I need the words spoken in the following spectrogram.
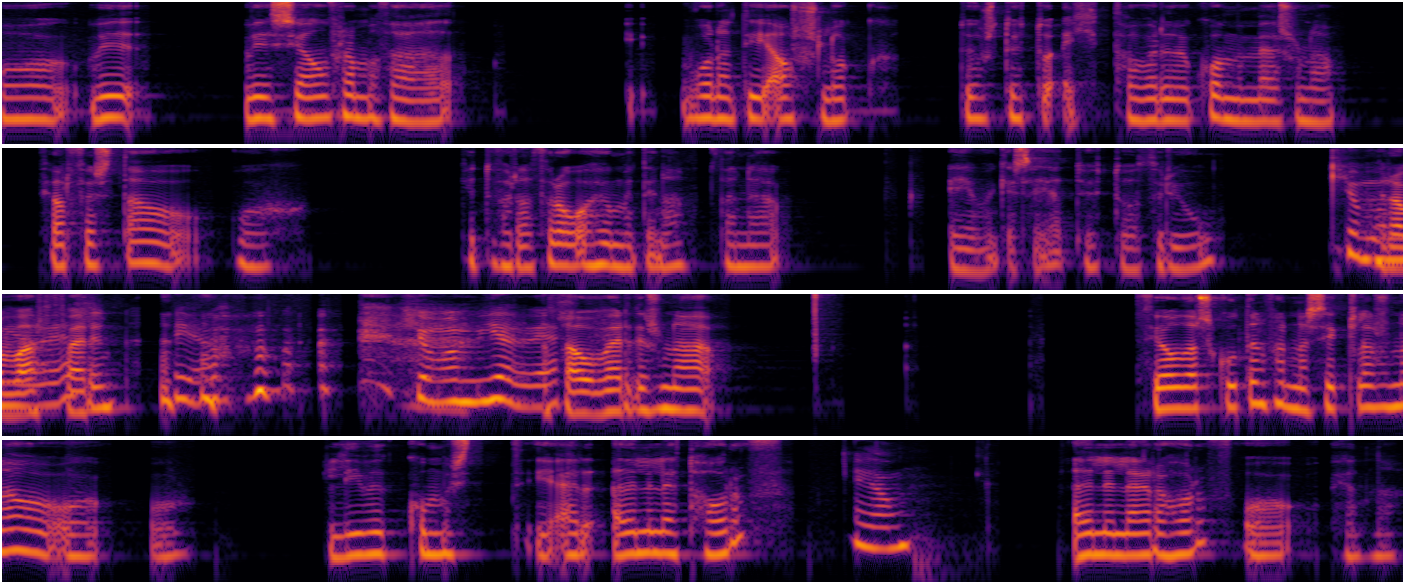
og við, við sjáum fram á það að vonandi í árslokk 2021 þá verðum við komið með svona fjárfesta og, og getum fyrir að þróa hugmyndina. Þannig að eigum við ekki að segja 23 Hljóma mjög Já, hljóma mjög vel. Þá verður svona þjóðarskútan farin að sigla svona og, og, og lífið komist í eðlilegt horf. Já, eðlilegra horf og hérna.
